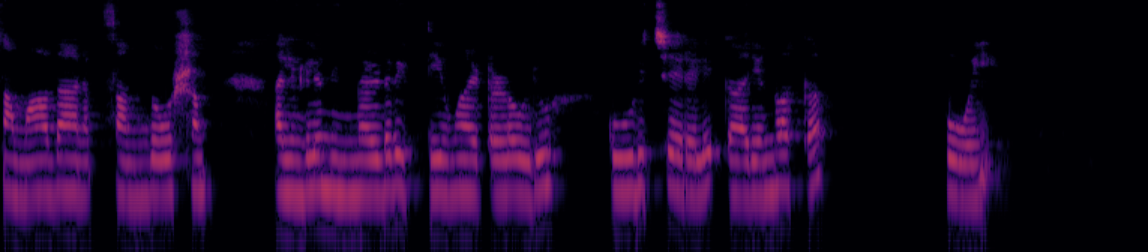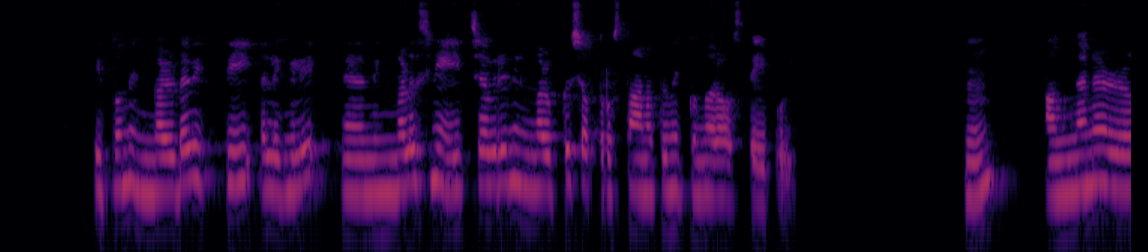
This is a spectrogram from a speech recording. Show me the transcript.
സമാധാനം സന്തോഷം അല്ലെങ്കിൽ നിങ്ങളുടെ വ്യക്തിയുമായിട്ടുള്ള ഒരു കൂടിച്ചേരൽ കാര്യങ്ങളൊക്കെ പോയി. ഇപ്പൊ നിങ്ങളുടെ വ്യക്തി അല്ലെങ്കിൽ നിങ്ങൾ സ്നേഹിച്ചവര് നിങ്ങൾക്ക് ശത്രുസ്ഥാനത്ത് നിൽക്കുന്ന ഒരവസ്ഥയിൽ പോയി അങ്ങനെയുള്ള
